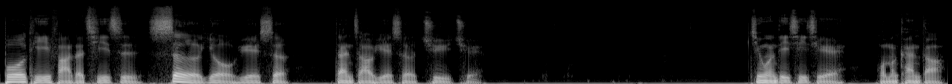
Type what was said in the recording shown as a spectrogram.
波提法的妻子色诱约瑟，但遭约瑟拒绝。经文第七节，我们看到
